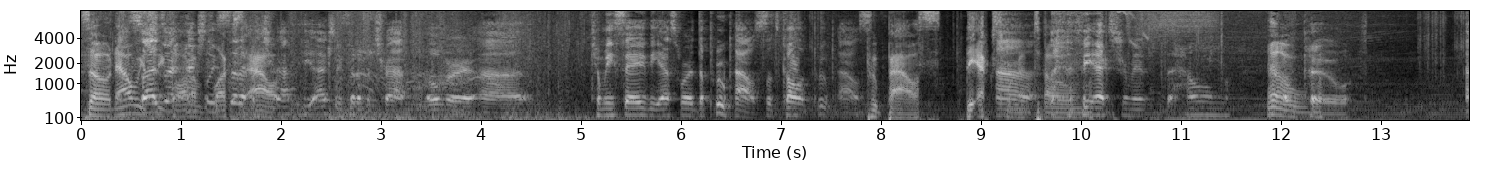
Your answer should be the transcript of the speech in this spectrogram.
So now we see Quantum Flux set up a out. trap. He actually set up a trap over. Uh, can we say the S word? The poop house. Let's call it poop house. Poop House. The Uh, excrement home. the excrement, the home Oh. of poo. Uh,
